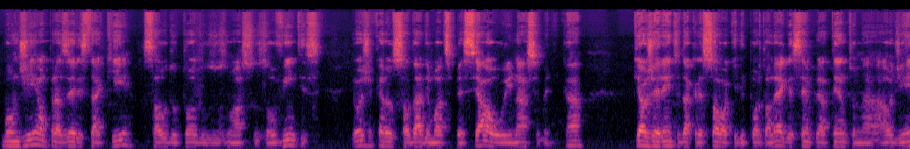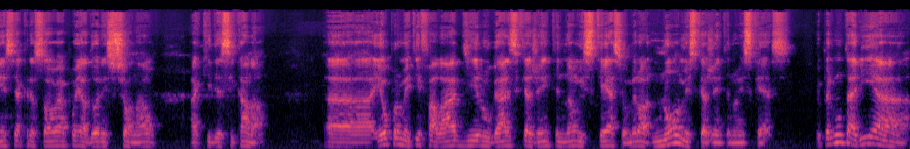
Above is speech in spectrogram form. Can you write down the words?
Bom dia, é um prazer estar aqui. Saúdo todos os nossos ouvintes. Hoje quero saudar de modo especial o Inácio Benicá, que é o gerente da Cressol aqui de Porto Alegre, sempre atento na audiência. A Cressol é apoiadora institucional aqui desse canal. Uh, eu prometi falar de lugares que a gente não esquece, ou melhor, nomes que a gente não esquece. Eu perguntaria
